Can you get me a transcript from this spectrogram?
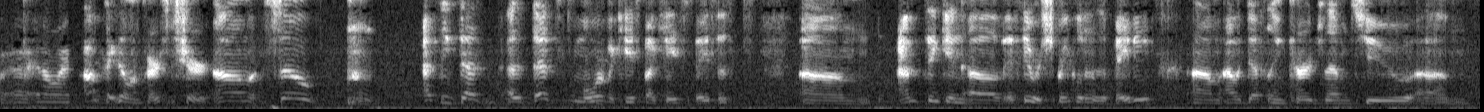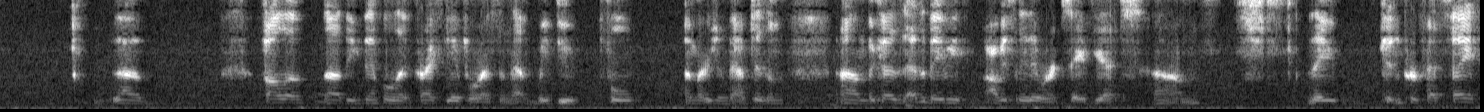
Uh, I'll I'll take that one first. Sure. Um, so I think that uh, that's more of a case by case basis. Thinking of if they were sprinkled as a baby, um, I would definitely encourage them to um, uh, follow uh, the example that Christ gave for us, and that we do full immersion baptism. Um, because as a baby, obviously they weren't saved yet. Um, they couldn't profess faith,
